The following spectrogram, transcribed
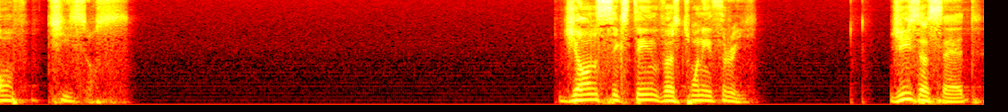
of Jesus. John 16, verse 23. Jesus said,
